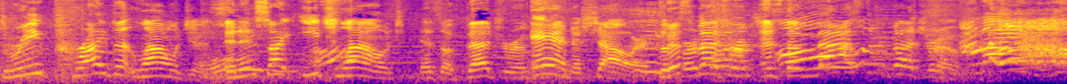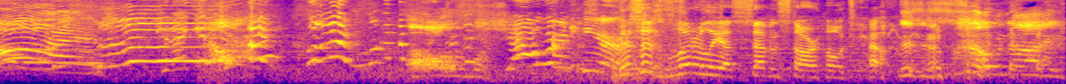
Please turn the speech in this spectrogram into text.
three private lounges. And inside each oh. lounge is a bedroom and a shower. this bedroom is the Oh. master bedroom. My oh gosh! Can I get, oh my god! Look at the Oh There's a shower in here! This is literally a seven-star hotel. This is so nice!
